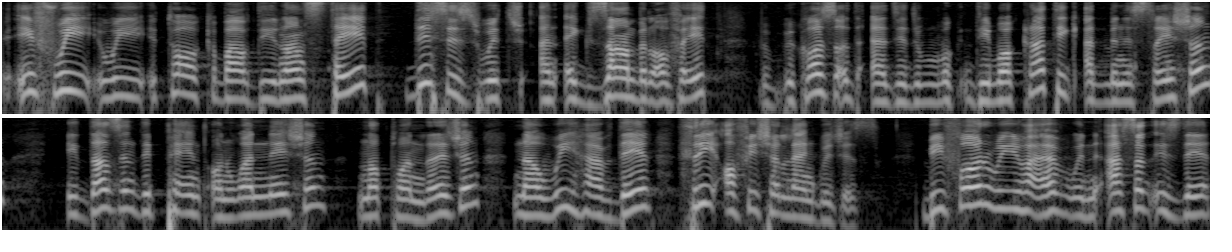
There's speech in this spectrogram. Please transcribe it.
if we, we talk about the non-state, this is which an example of it, because of the, the demo- democratic administration, it doesn't depend on one nation, not one region. Now we have there three official languages. Before we have, when Assad is there,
